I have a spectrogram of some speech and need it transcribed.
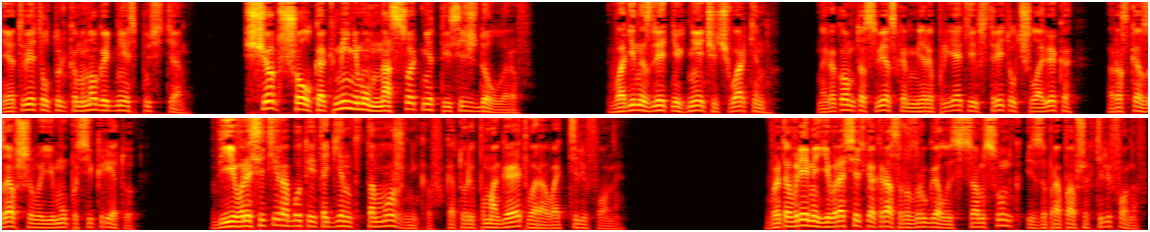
и ответил только много дней спустя. Счет шел как минимум на сотни тысяч долларов. В один из летних дней Чичваркин на каком-то светском мероприятии встретил человека, рассказавшего ему по секрету. В Евросети работает агент таможенников, который помогает воровать телефоны. В это время Евросеть как раз разругалась с Samsung из-за пропавших телефонов.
